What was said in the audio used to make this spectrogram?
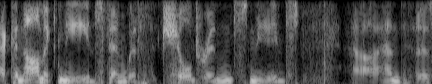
economic needs than with children's needs. Uh, and is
